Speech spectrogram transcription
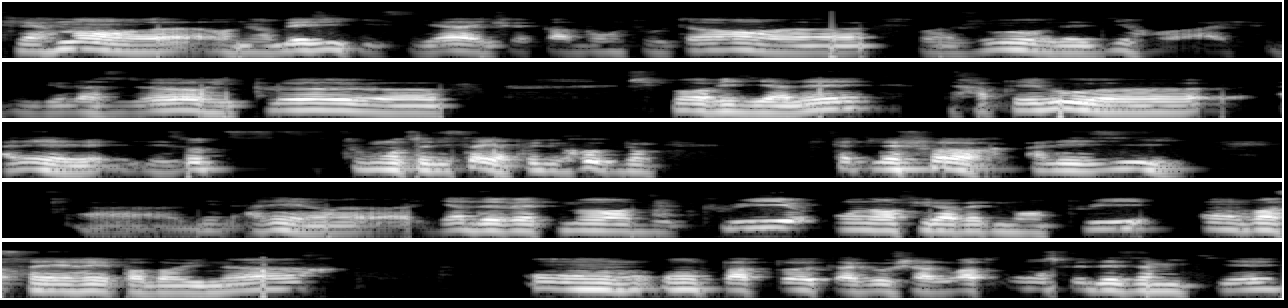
clairement, euh, on est en Belgique ici, hein, il fait pas bon tout le temps. Euh, un jour, vous allez dire, il fait dégueulasse dehors, il pleut, euh, j'ai pas envie d'y aller. Rappelez-vous, allez, les autres, tout le monde se dit ça, il n'y a plus de groupe, donc faites l'effort, allez-y. Allez, il y a des vêtements de pluie, on enfile un vêtement de pluie, on va s'aérer pendant une heure, on, papote à gauche à droite, on se fait des amitiés.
